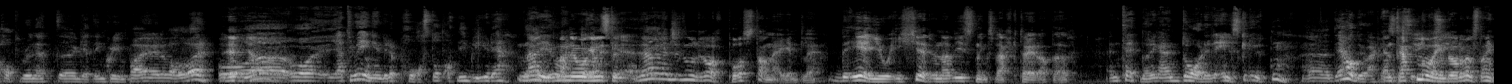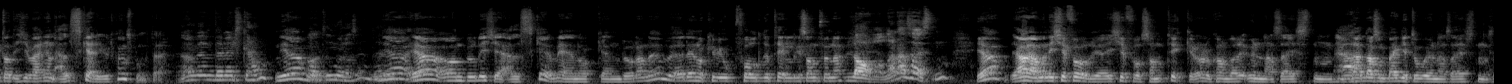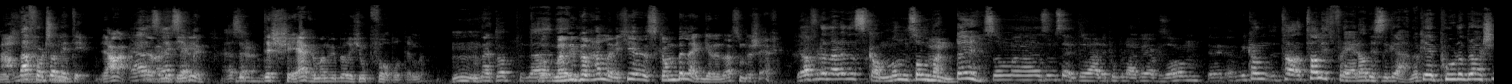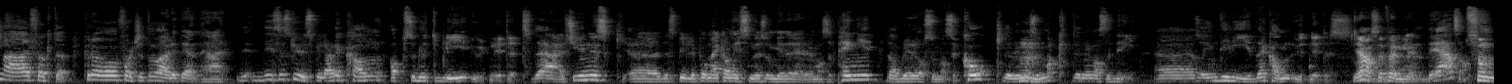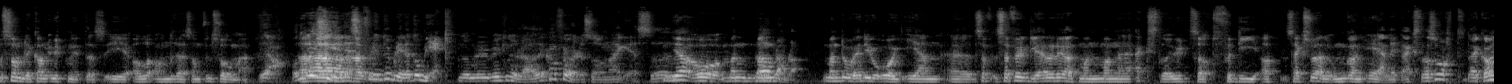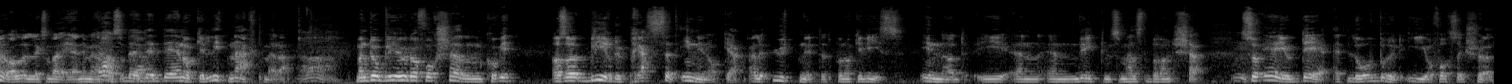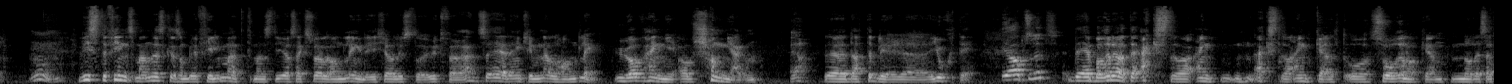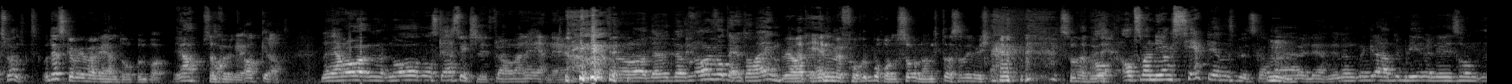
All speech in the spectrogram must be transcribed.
Hot Brunette eh, Getting Cream Pie, eller hva det var. Og, Ja. eh, og jeg tror ingen ville påstått at de blir det. Det Nei, men det er jo en litt, ja, en litt sånn rar påstand, egentlig. Det er jo ikke et undervisningsverktøy, dette her. En 13-åring er en dårligere elsker uten. Eh, Det hadde jo vært En ganske sykt å 13-åring burde vel strengt tatt ikke være en elsker i utgangspunktet. Ja, hvem, hvem elsker han? Ja? Det- ja, ja, og han burde ikke elske ved noen, burde han det? Det er noe vi oppfordrer til i samfunnet. Lavalderen er 16. Ja, ja, ja men ikke for, ikke for samtykke, da. Du kan være under 16. Ja. er dersom begge to er under 16. Så Ja, ikke- det er fortsatt litt tid. Ja, det er litt tidlig. det. Det, det. det skjer, men vi bør ikke oppfordre til det. Mm, nettopp. Det er, Men vi bør heller ikke skambelegge det dersom det skjer. Ja, for den er den skammen som Mm. verktøy, som, eh, som ser ut til å være litt populær for Jakkesson. Vi kan ta, ta litt flere av disse greiene. Ok, Pornobransjen er fucked up. Prøv å fortsette å være litt enig her. D- Disse skuespillerne kan absolutt bli utnyttet. Det er kynisk. eh, Det spiller på mekanismer som genererer masse penger. Da blir det også masse coke, det blir masse Mm. makt, det blir masse drit. Eh, Så individet kan utnyttes. Ja, selvfølgelig. Det er sant. Som, som det kan utnyttes i alle andre samfunnsformer. Ja, og det blir eller- kynisk fordi du blir et objekt når du blir knulla. Det kan føles sånn, I guess. Ja, og, men, Bla, men, bla, bla. men da er det jo òg igjen eh, Selvfølgelig er det det at man, man er ekstra utsatt fordi at seksuell omgang er litt ekstra sårt. Det kan jo alle liksom være enige med. Ja, altså, det, ja. det, det er noe litt nært med det. Ja. Men da blir jo da forskjellen hvorvidt Altså, Blir du presset inn i noe, eller utnyttet på noe vis, innad i en, en hvilken som helst bransje, så er jo det et lovbrudd i og for seg sjøl. Hvis det fins mennesker som blir filmet mens de gjør seksuelle handlinger de ikke har lyst til å utføre, så er det en kriminell handling. Uavhengig av sjangeren Ja. eh, dette blir eh, gjort i. ja, absolutt. Det er bare det at det er ekstra, en, ekstra enkelt å såre noen når det er seksuelt. Og det skal vi være helt åpne på. Ja, Selvfølgelig. ak akkurat. Men må, nå, nå skal jeg switche litt fra å være enig her. Det, det, nå har vi fått det ut av veien. Vi har vært enige med forbehold så langt, Altså, det er ikke sånn at vi Alt, alt som er nyansert i hennes budskap, er jeg veldig enig i. Men, men greia du blir veldig sånn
